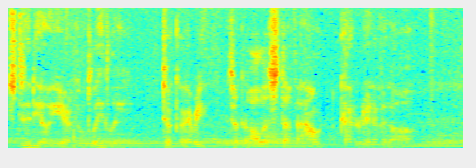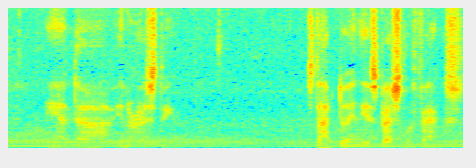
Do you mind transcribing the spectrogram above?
studio here completely. Took every, took all this stuff out, got rid of it all. And uh, interesting. Stop doing the special effects.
